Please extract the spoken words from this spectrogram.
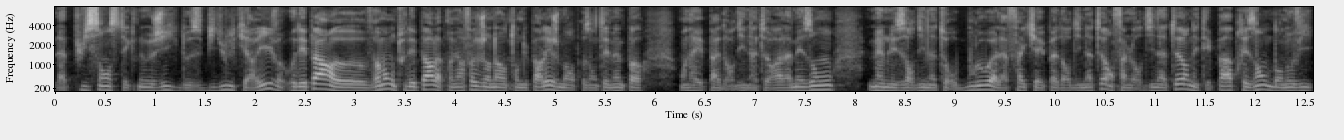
la puissance technologique de ce bidule qui arrive, au départ, euh, vraiment au tout départ, la première fois que j'en ai entendu parler, je me représentais même pas. On n'avait pas d'ordinateur à la maison, même les ordinateurs au boulot, à la fac, il n'y avait pas d'ordinateur. Enfin, l'ordinateur n'était pas présent dans nos vies.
